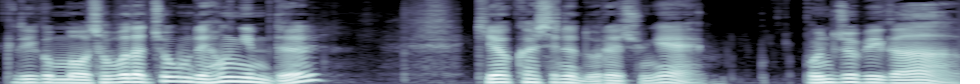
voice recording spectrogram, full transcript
그리고 뭐 저보다 조금 더 형님들 기억하시는 노래 중에 본조비가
